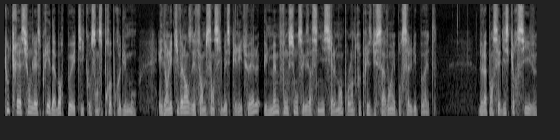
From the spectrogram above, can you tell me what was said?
toute création de l'esprit est d'abord poétique, au sens propre du mot, et dans l'équivalence des formes sensibles et spirituelles, une même fonction s'exerce initialement pour l'entreprise du savant et pour celle du poète. De la pensée discursive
